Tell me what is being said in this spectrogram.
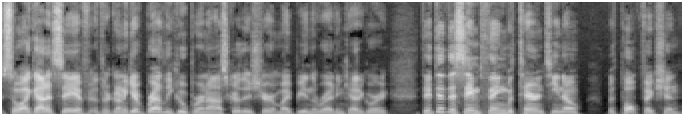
so I got to say, if, if they're going to give Bradley Cooper an Oscar this year, it might be in the writing category. They did the same thing with Tarantino with Pulp Fiction.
